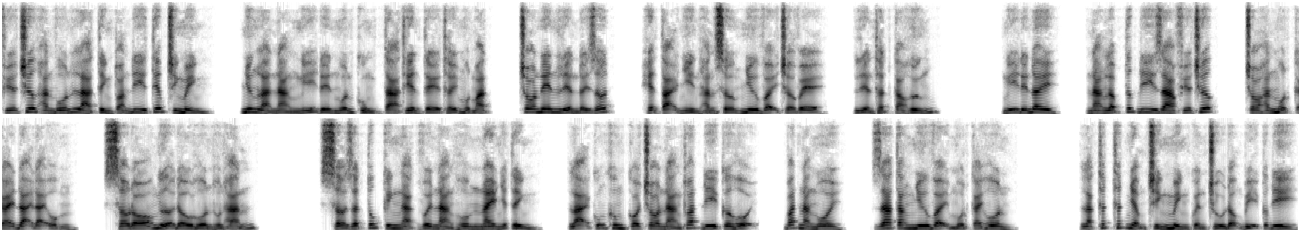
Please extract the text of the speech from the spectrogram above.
Phía trước hắn vốn là tính toán đi tiếp chính mình, nhưng là nàng nghĩ đến muốn cùng tả thiên tề thấy một mặt, cho nên liền đẩy rớt, hiện tại nhìn hắn sớm như vậy trở về, liền thật cao hứng. Nghĩ đến đây, nàng lập tức đi ra phía trước, cho hắn một cái đại đại ôm, sau đó ngửa đầu hôn hôn hắn. Sở rất túc kinh ngạc với nàng hôm nay nhiệt tình, lại cũng không có cho nàng thoát đi cơ hội, bắt nàng ngôi, gia tăng như vậy một cái hôn. Lạc thất thất nhậm chính mình quyền chủ động bị cướp đi,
